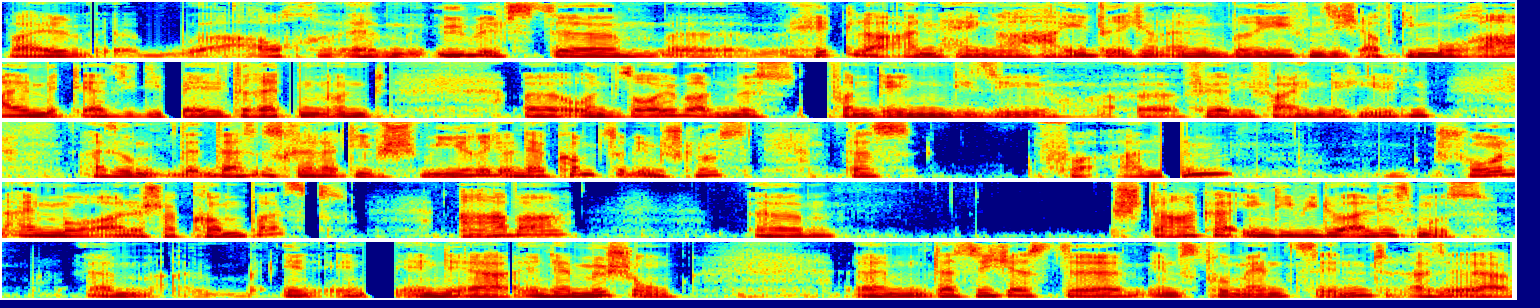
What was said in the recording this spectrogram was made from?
weil äh, auch ähm, übelste äh, Hitler-Anhänger Heydrich und anderen beriefen sich auf die Moral, mit der sie die Welt retten und, äh, und säubern müssten von denen, die sie äh, für die Feinde hielten. Also das ist relativ schwierig und er kommt zu dem Schluss, dass vor allem schon ein moralischer Kompass, aber ähm, starker Individualismus ähm, in, in, in, der, in der Mischung ähm, das sicherste Instrument sind. Also ja,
